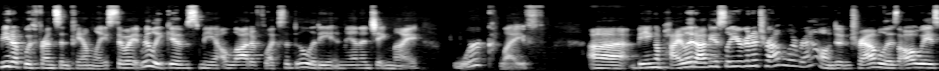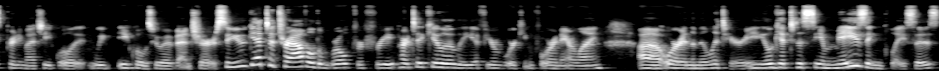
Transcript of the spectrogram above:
meet up with friends and family. So it really gives me a lot of flexibility in managing my work life. Uh, being a pilot, obviously, you're going to travel around, and travel is always pretty much equal equal to adventure. So you get to travel the world for free, particularly if you're working for an airline uh, or in the military. You'll get to see amazing places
